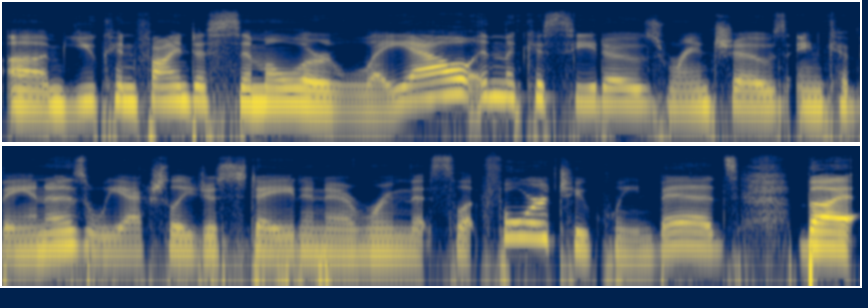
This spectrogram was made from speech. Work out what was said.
Um, you can find a similar layout in the casitas, ranchos, and cabanas. We actually just stayed in a room that slept four, two queen beds. But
